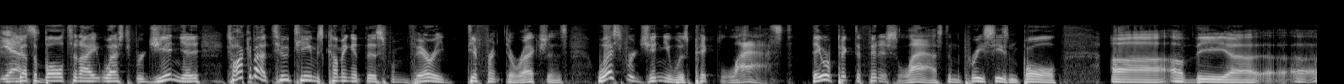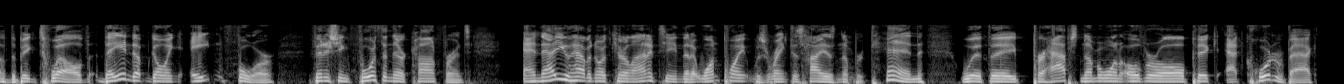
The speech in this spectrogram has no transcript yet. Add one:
Yes. You got the Bowl tonight, West Virginia. Talk about two teams coming at this from very different directions. West Virginia was picked last. They were picked to finish last in the preseason poll uh, of the uh, uh, of the Big 12. They end up going eight and four, finishing fourth in their conference. And now you have a North Carolina team that at one point was ranked as high as number 10 with a perhaps number one overall pick at quarterback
